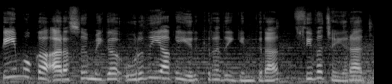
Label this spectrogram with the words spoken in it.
திமுக அரசு மிக உறுதியாக இருக்கிறது என்கிறார் சிவஜெயராஜ்.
